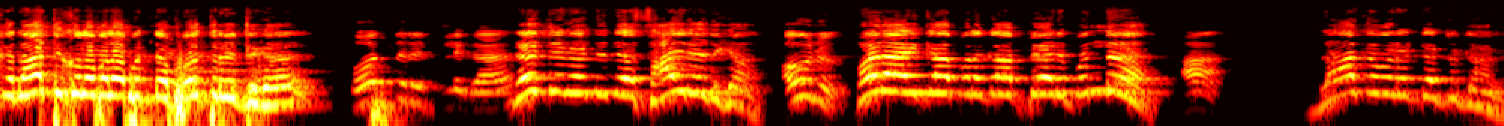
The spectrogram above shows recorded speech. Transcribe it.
ఒక నాటి కులమల పుట్టిన పోతురెడ్డిగా పోతురెట్లుగా రెడ్డి రెడ్డి సాయి రెడ్డిగా అవును. బడాయి కాపులుగా పేరు పొందిన ఆ. రాఘవరెడ్డి అంటున్నారు.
